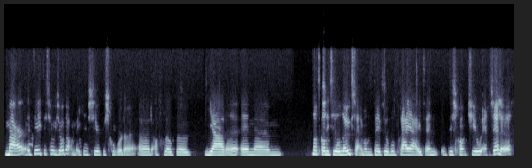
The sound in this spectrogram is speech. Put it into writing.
Maar het daten is sowieso wel een beetje een circus geworden eh, de afgelopen jaren. En ehm, dat kan iets heel leuk zijn, want het heeft heel veel vrijheid en het is gewoon chill en gezellig.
